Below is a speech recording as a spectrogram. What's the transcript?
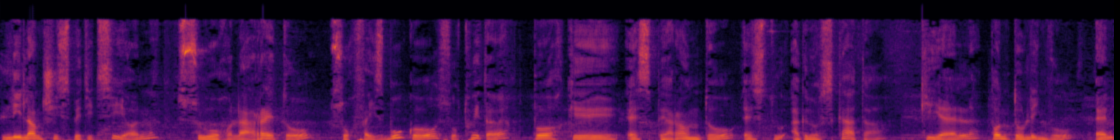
li lancis peticion sur la reto, sur Facebook o sur Twitter, por ke Esperanto estu agnoskata kiel pontolingvo en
